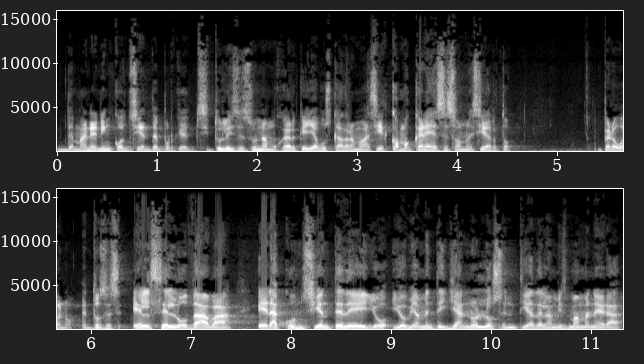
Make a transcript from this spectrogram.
de manera inconsciente, porque si tú le dices a una mujer que ella busca drama, va a decir, ¿cómo crees? Eso no es cierto. Pero bueno, entonces él se lo daba, era consciente de ello y obviamente ya no lo sentía de la misma manera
